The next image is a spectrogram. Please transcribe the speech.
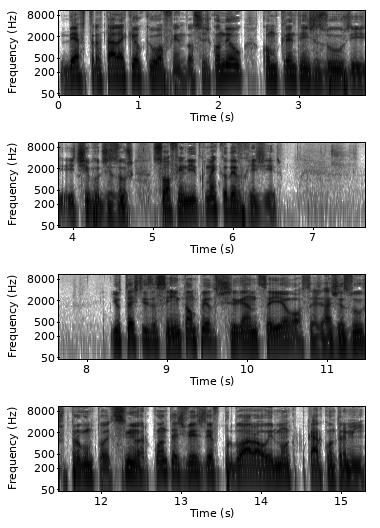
deve tratar aquele que o ofende. Ou seja, quando eu, como crente em Jesus e, e de Jesus, sou ofendido, como é que eu devo reagir? E o texto diz assim: Então Pedro, chegando-se a ele, ou seja, a Jesus, perguntou-lhe: Senhor, quantas vezes devo perdoar ao irmão que pecar contra mim?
